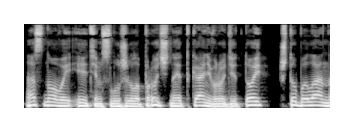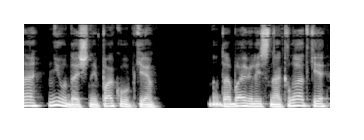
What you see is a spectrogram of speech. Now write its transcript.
Основой этим служила прочная ткань вроде той, что была на неудачной покупке. Но добавились накладки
